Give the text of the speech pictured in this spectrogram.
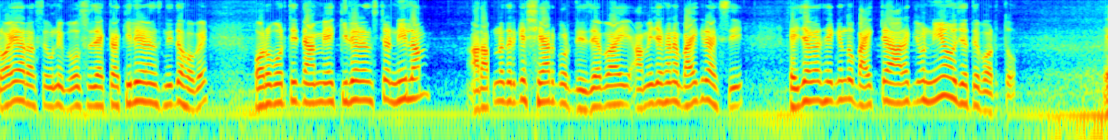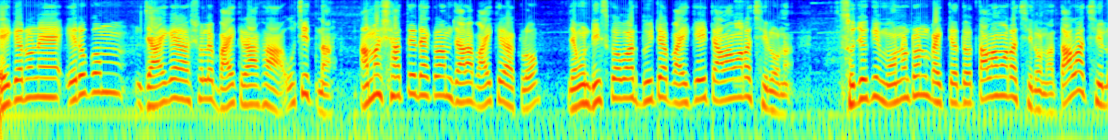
লয়ার আছে, উনি বলছে যে একটা ক্লিয়ারেন্স নিতে হবে। পরবর্তীতে আমি এই ক্লিয়ারেন্সটা নিলাম আর আপনাদেরকে শেয়ার করছি যে, ভাই, আমি যেখানে বাইক রাখছি, এই জায়গা থেকে কিন্তু বাইকটা আরেকজন নিয়েও যেতে পারতো। এই কারণে এরকম জায়গায় আসলে বাইক রাখা উচিত না। আমার সাথে দেখলাম যারা বাইক রাখল, যেমন ডিসকভার দুইটা বাইকেই তালা মারা ছিল না। সুজুকি মনোটন বাইকটা তো তালা মারা ছিল না। তালা ছিল,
